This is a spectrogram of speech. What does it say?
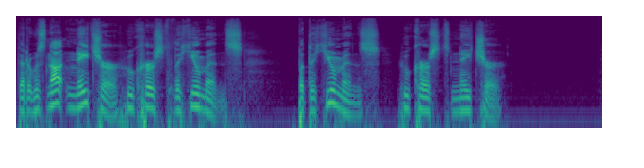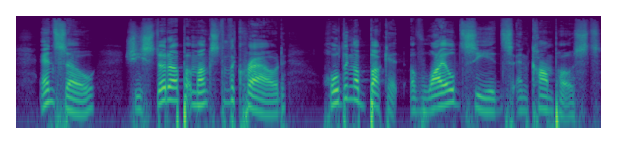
that it was not nature who cursed the humans, but the humans who cursed nature. And so she stood up amongst the crowd, holding a bucket of wild seeds and compost.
